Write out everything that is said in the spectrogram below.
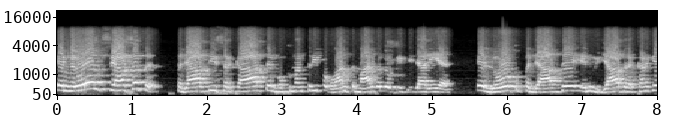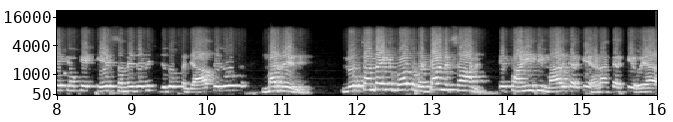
ਇਹ ਨਿਰੋਲ ਸਿਆਸਤ ਪੰਜਾਬ ਦੀ ਸਰਕਾਰ ਤੇ ਮੁੱਖ ਮੰਤਰੀ ਭਗਵੰਤ ਮਾਨ ਵੱਲੋਂ ਕੀਤੀ ਜਾ ਰਹੀ ਹੈ। ਇਹ ਲੋਕ ਪੰਜਾਬ ਦੇ ਇਹਨੂੰ ਯਾਦ ਰੱਖਣਗੇ ਕਿਉਂਕਿ ਇਸ ਸਮੇਂ ਦੇ ਵਿੱਚ ਜਦੋਂ ਪੰਜਾਬ ਦੇ ਲੋਕ ਮਰ ਰਹੇ ਨੇ, ਲੋਕਾਂ ਦਾ ਇੱਕ ਬਹੁਤ ਵੱਡਾ ਨੁਕਸਾਨ ਇਹ ਪਾਣੀ ਦੀ ਮਾਰ ਕਰਕੇ, ਹੜ੍ਹਾਂ ਕਰਕੇ ਹੋਇਆ।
